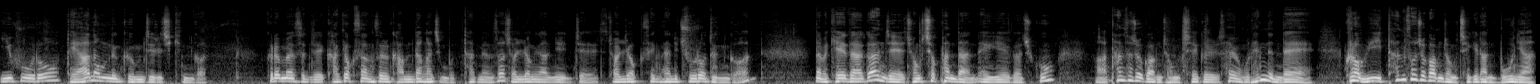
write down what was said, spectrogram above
이후로 대안 없는 금지를 시킨 것. 그러면서 이제 가격 상승을 감당하지 못하면서 전력량이 이제 전력 생산이 줄어든 것. 그다음에 게다가 이제 정치적 판단에 의해 가지고 아, 탄소 저감 정책을 사용을 했는데 그럼 이 탄소 저감 정책이란 뭐냐?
